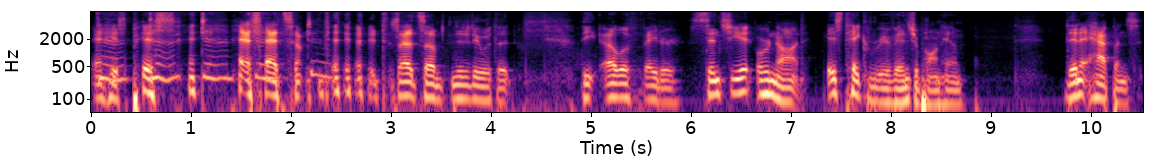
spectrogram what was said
and his piss has had something has had something to do with it. The elevator, sentient or not, is taking revenge upon him. Then it happens.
